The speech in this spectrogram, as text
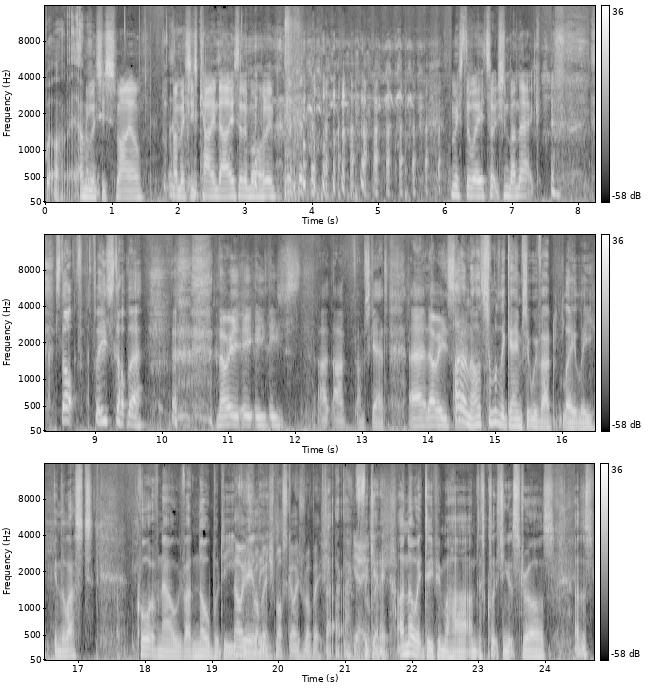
well, I mean, I miss his smile. I miss his kind eyes in the morning. I miss the way he touching my neck. Stop! Please stop there. no, he, he, he- he's. I, I, I'm scared. Uh, no, he's. I uh, don't know. Some of the games that we've had lately in the last quarter of an hour, we've had nobody No, he's really. rubbish. Moscow is rubbish. All right, Yeah, he's forget it. I know it deep in my heart. I'm just clutching at straws. I just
